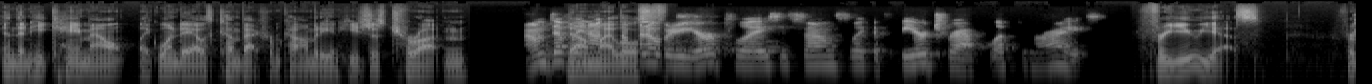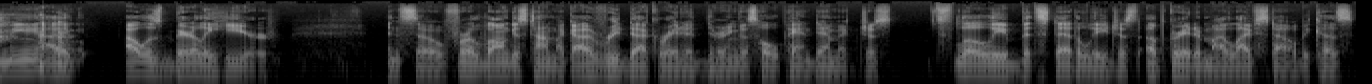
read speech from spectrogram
And then he came out. Like one day, I was come back from comedy, and he's just trotting. I'm definitely not coming little over to your place. It sounds like a fear trap left and right. For you, yes. For me, I I was barely here, and so for the longest time, like I've redecorated during this whole pandemic, just slowly but steadily, just upgraded my lifestyle because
